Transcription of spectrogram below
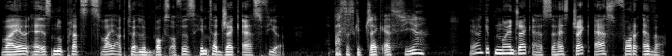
weil er ist nur Platz zwei aktuell im Boxoffice hinter Jackass 4. Was, es gibt Jackass 4? Ja, gibt einen neuen Jackass, der heißt Jackass Forever.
